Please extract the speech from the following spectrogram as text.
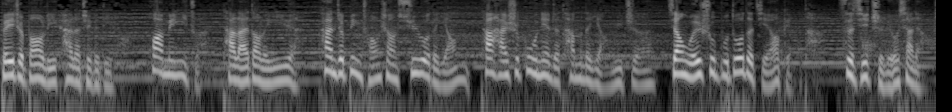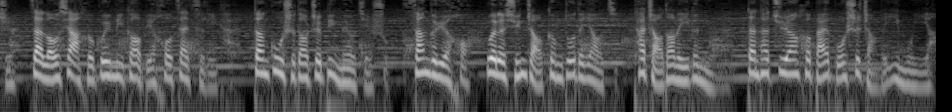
背着包离开了这个地方。画面一转，她来到了医院，看着病床上虚弱的养母，她还是顾念着他们的养育之恩，将为数不多的解药给了她。自己只留下两只，在楼下和闺蜜告别后再次离开。但故事到这并没有结束。三个月后，为了寻找更多的药剂，她找到了一个女人，但她居然和白博士长得一模一样。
